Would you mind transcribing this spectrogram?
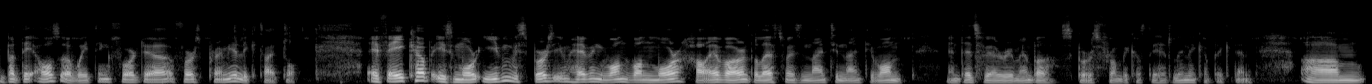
but they also are waiting for their first Premier League title. FA Cup is more even, with Spurs even having won one more. However, the last one is in 1991, and that's where I remember Spurs from because they had Lineker back then. Um,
